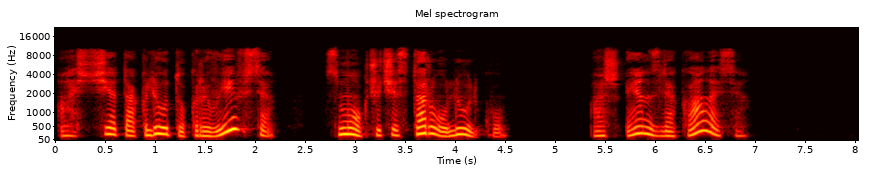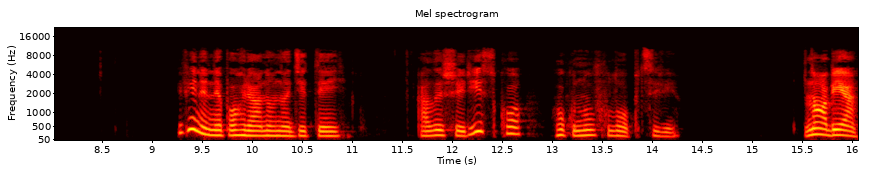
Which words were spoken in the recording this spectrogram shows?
А ще так люто кривився, смокчучи стару люльку. Аж Ен злякалася. Він і не поглянув на дітей, а лише різко гукнув хлопцеві. Нобі,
